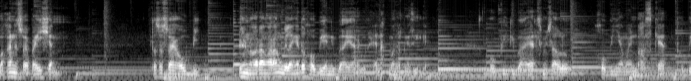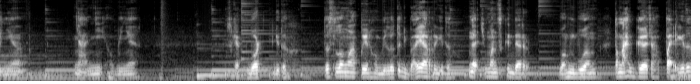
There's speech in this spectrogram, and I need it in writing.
bahkan sesuai passion atau sesuai hobi. Dan orang-orang bilangnya tuh hobi yang dibayar enak banget gak sih hobi dibayar misal lu hobinya main basket hobinya nyanyi hobinya skateboard gitu. Terus lo ngelakuin hobi lo tuh dibayar gitu. Nggak cuman sekedar buang-buang tenaga capek gitu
